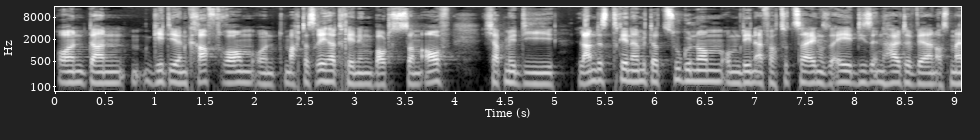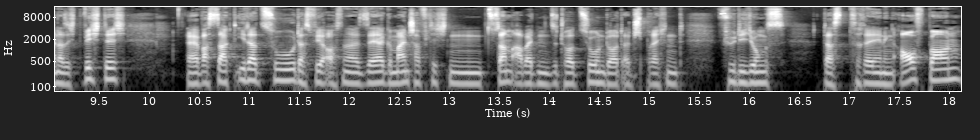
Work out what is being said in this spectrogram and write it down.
Und dann geht ihr in den Kraftraum und macht das Reha-Training, baut es zusammen auf. Ich habe mir die Landestrainer mit dazu genommen, um denen einfach zu zeigen, so, ey, diese Inhalte wären aus meiner Sicht wichtig. Äh, was sagt ihr dazu, dass wir aus einer sehr gemeinschaftlichen, zusammenarbeitenden Situation dort entsprechend für die Jungs das Training aufbauen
